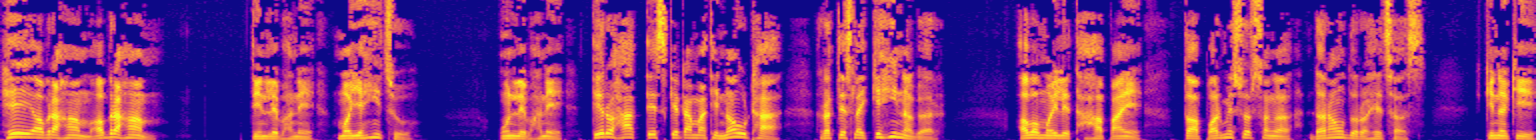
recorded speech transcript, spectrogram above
हे अब्राहम अब्राहम! तिनले भने म यही छु। उनले भने तेरो हात त्यस केटामाथि नउठा र त्यसलाई केही नगर। अब मैले थाहा पाएँ त परमेश्वरसँग डराउँदो रहेछस्। किनकि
